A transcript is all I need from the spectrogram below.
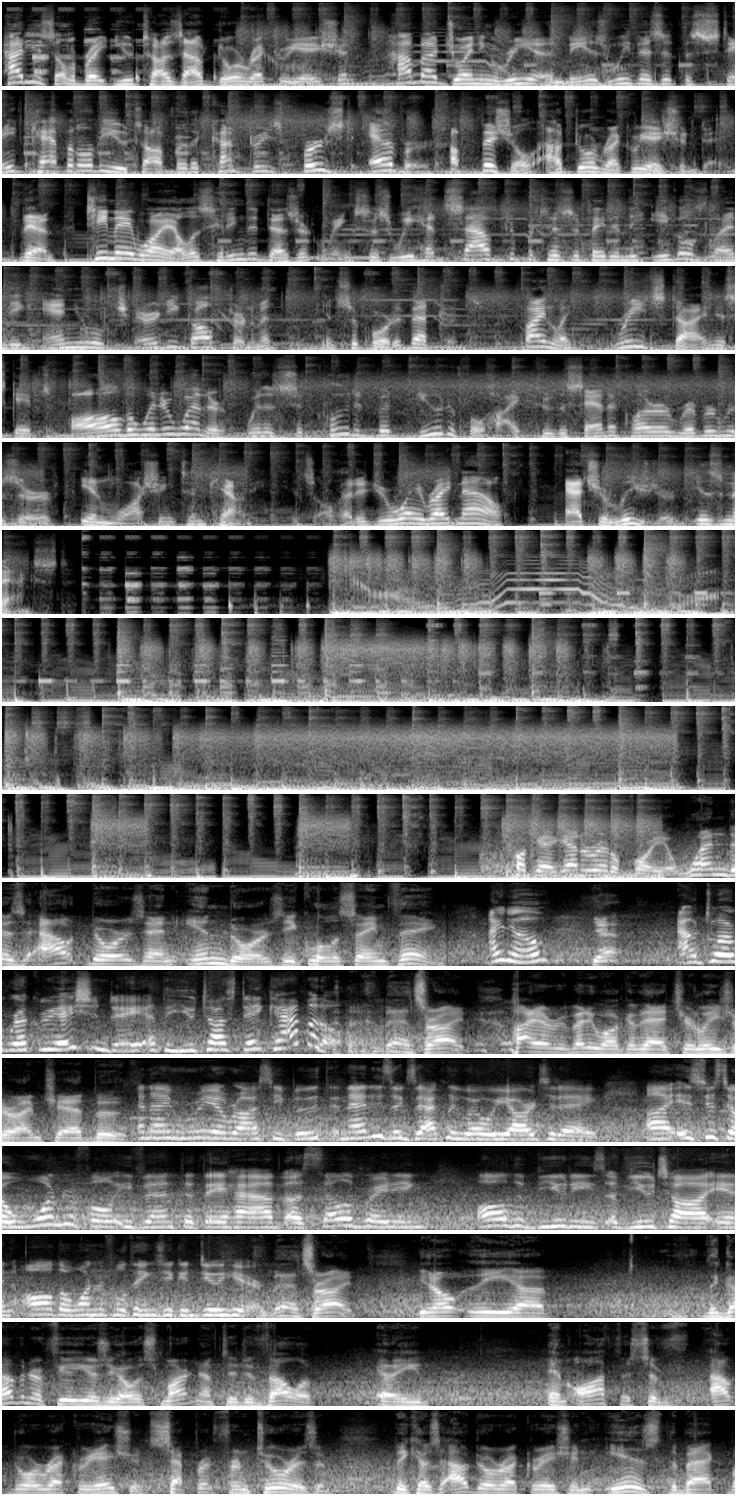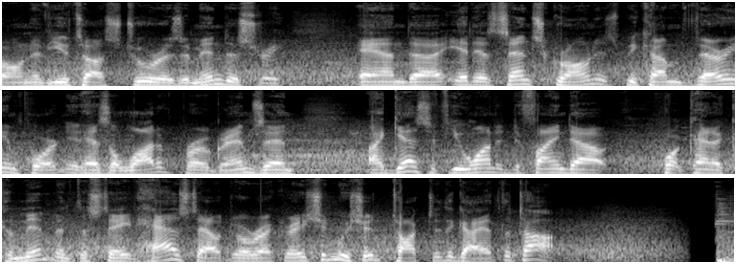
How do you celebrate Utah's outdoor recreation? How about joining Ria and me as we visit the state capital of Utah for the country's first ever official outdoor recreation day? Then, Team AYL is hitting the desert links as we head south to participate in the Eagles Landing annual charity golf tournament in support of veterans. Finally, Reece Stein escapes all the winter weather with a secluded but beautiful hike through the Santa Clara River Reserve in Washington County. It's all headed your way right now. At Your Leisure is next. Okay, I got a riddle for you. When does outdoors and indoors equal the same thing? I know. Yeah. Outdoor Recreation Day at the Utah State Capitol. That's right. Hi, everybody. Welcome to At Your Leisure. I'm Chad Booth. And I'm Maria Rossi Booth, and that is exactly where we are today. Uh, it's just a wonderful event that they have uh, celebrating all the beauties of Utah and all the wonderful things you can do here. That's right. You know, the, uh, the governor a few years ago was smart enough to develop a an office of outdoor recreation separate from tourism because outdoor recreation is the backbone of Utah's tourism industry. And uh, it has since grown, it's become very important. It has a lot of programs. And I guess if you wanted to find out what kind of commitment the state has to outdoor recreation, we should talk to the guy at the top.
